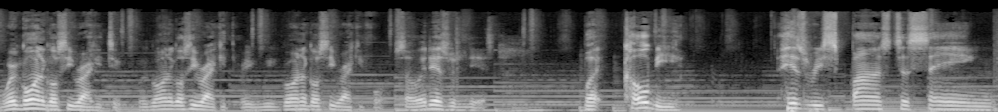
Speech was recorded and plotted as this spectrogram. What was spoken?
we're going to go see Rocky 2. We're going to go see Rocky 3. We're going to go see Rocky 4. So it is what it is. But Kobe, his response to saying,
